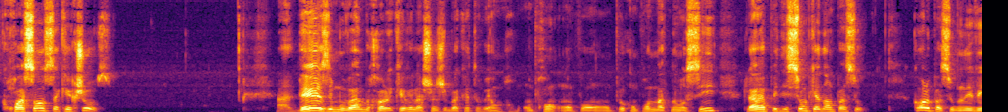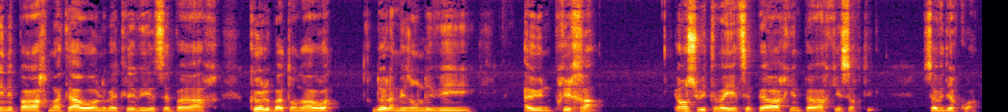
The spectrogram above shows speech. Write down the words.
croissance à quelque chose. On, on, on, on, peut comprendre maintenant aussi la répétition qu'il y a dans le passou. Quand le passou dit que le bâton d'Aaron de la maison de Lévi a une pricha, et ensuite, il y a une perach qui est sortie. Ça veut dire quoi?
